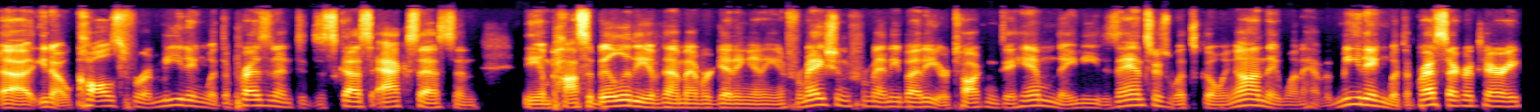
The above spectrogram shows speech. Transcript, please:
uh, you know, calls for a meeting with the president to discuss access and the impossibility of them ever getting any information from anybody or talking to him. They need his answers. What's going on? They want to have a meeting with the press secretary.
